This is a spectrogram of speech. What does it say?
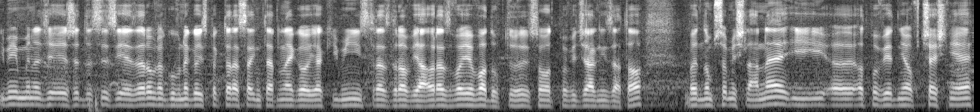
i miejmy nadzieję, że decyzje zarówno Głównego Inspektora Sanitarnego, jak i Ministra Zdrowia oraz wojewodów, którzy są odpowiedzialni za to, będą przemyślane i e, odpowiednio wcześnie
